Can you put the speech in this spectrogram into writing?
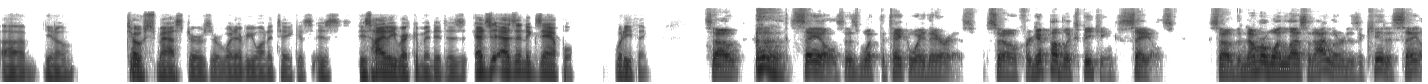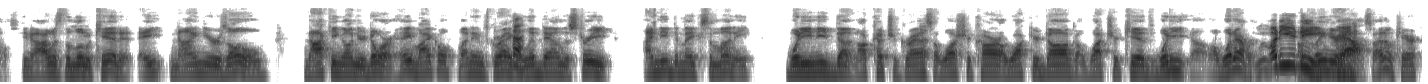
um, you know, Toastmasters or whatever you want to take, is is is highly recommended. As as as an example, what do you think? So, sales is what the takeaway there is. So, forget public speaking, sales. So, the number one lesson I learned as a kid is sales. You know, I was the little kid at eight, nine years old knocking on your door. Hey, Michael, my name's Greg. I live down the street. I need to make some money what do you need done? I'll cut your grass. I'll wash your car. I'll walk your dog. I'll watch your kids. What do you, uh, whatever. What do you I'll need? Clean your yeah. house. I don't care.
